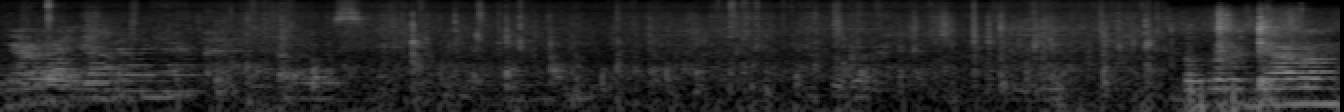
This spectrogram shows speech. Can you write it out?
дня. Доброго дня вам.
